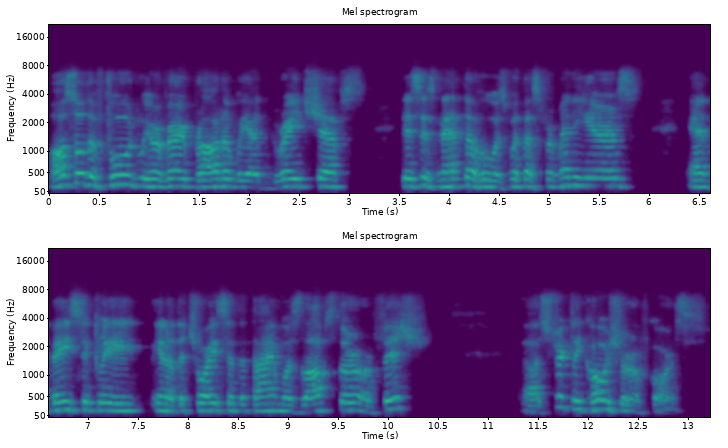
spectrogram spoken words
Also, the food we were very proud of. We had great chefs. This is Netta, who was with us for many years. And basically, you know, the choice at the time was lobster or fish, uh, strictly kosher, of course.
